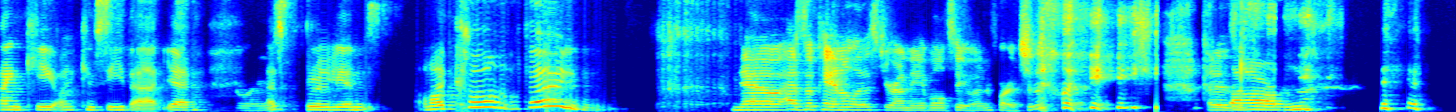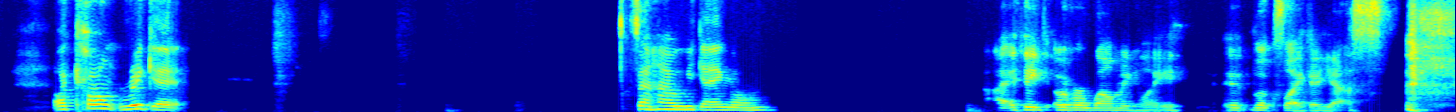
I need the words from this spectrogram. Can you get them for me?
Thank you. I can see that. Yeah, that's brilliant and I can't vote. No, as a panelist, you're unable to, unfortunately. That is a- Darn. I can't rig it. So how are we getting on? I think overwhelmingly, it looks like a yes.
